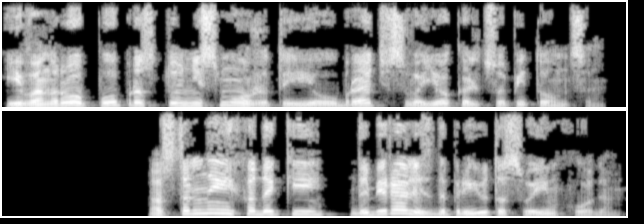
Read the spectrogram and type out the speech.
и Ван Ро попросту не сможет ее убрать в свое кольцо питомца. Остальные ходаки добирались до приюта своим ходом.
